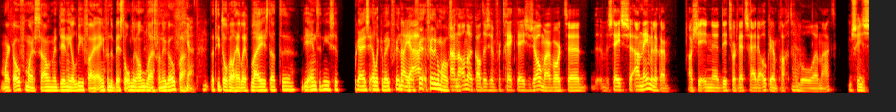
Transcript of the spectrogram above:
Mark Overmars samen met Daniel Levi, een van de beste onderhandelaars van Europa, ja. dat hij toch wel heel erg blij is dat die Anthony zijn prijs elke week verder, nou ja, ver, verder omhoog Aan de andere kant is een vertrek deze zomer wordt steeds aannemelijker. Als je in dit soort wedstrijden ook weer een prachtige ja. goal maakt. Misschien is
